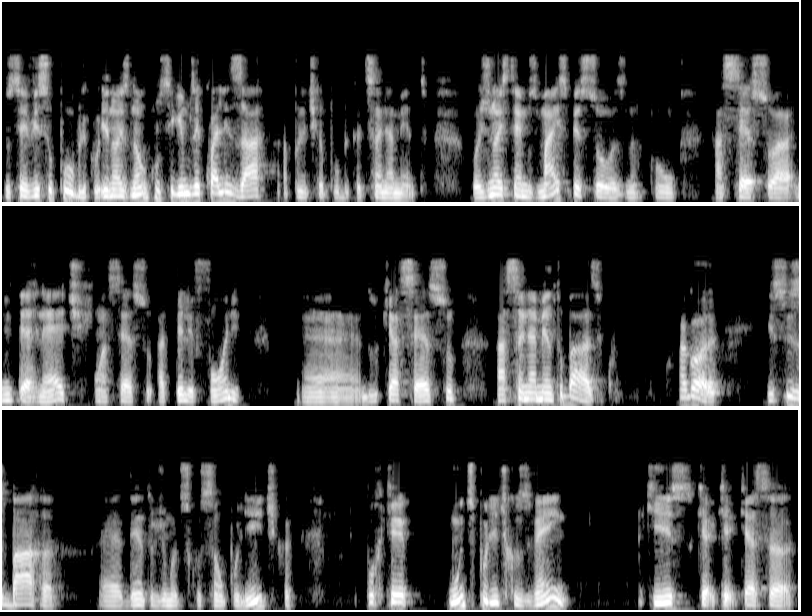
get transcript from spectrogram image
do serviço público e nós não conseguimos equalizar a política pública de saneamento. Hoje nós temos mais pessoas né, com acesso à internet, com acesso a telefone, é, do que acesso a saneamento básico. Agora, isso esbarra é, dentro de uma discussão política, porque muitos políticos veem que, isso, que, que, que essa,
